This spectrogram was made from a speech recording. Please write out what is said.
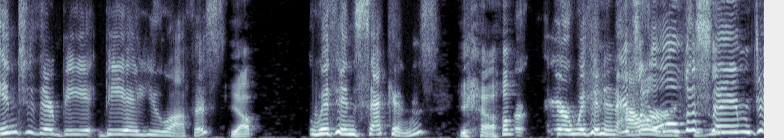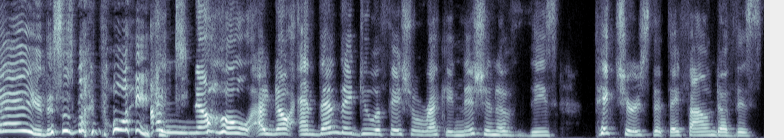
into their B- BAU office. Yep. Within seconds. Yeah. Or, or within an it's hour. It's all the same day. This is my point. I know. I know. And then they do a facial recognition of these pictures that they found of this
